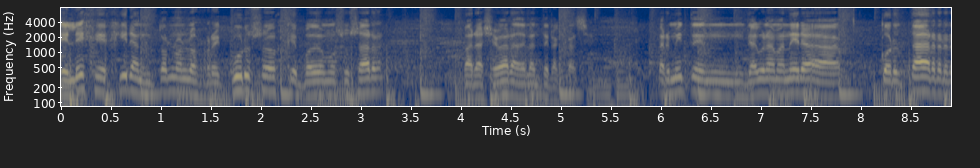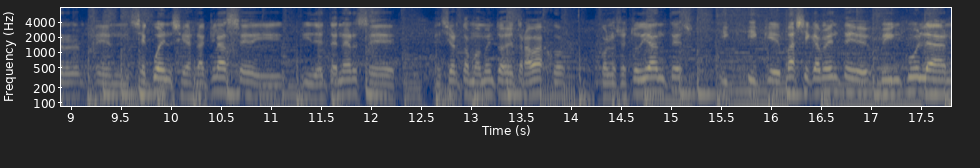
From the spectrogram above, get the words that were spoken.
el eje gira en torno a los recursos que podemos usar para llevar adelante la clase. Permiten de alguna manera cortar en secuencias la clase y, detenerse en ciertos momentos de trabajo con los estudiantes y, que básicamente vinculan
